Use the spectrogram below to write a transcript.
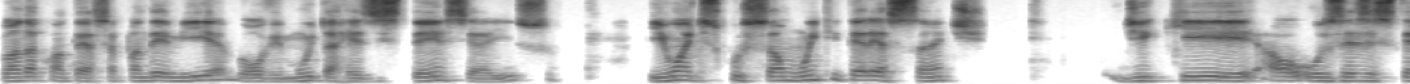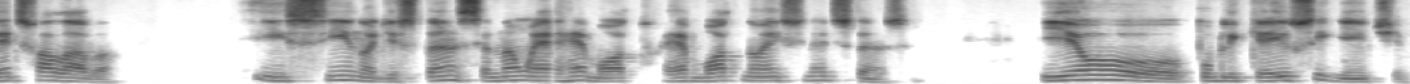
Quando acontece a pandemia, houve muita resistência a isso e uma discussão muito interessante de que os existentes falavam ensino à distância não é remoto, remoto não é ensino à distância. E eu publiquei o seguinte,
